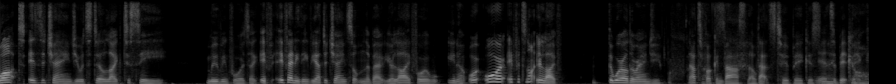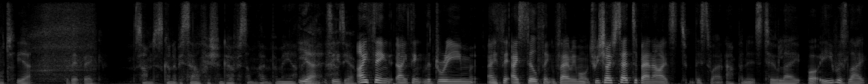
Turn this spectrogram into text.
What is the change you would still like to see moving forwards? Like, if if anything, if you had to change something about your life, or you know, or or if it's not your life, the world around you. Oh, that's, fucking vast, though. That's too big, isn't yeah, it? it's a bit God. big. Yeah, it's a bit big. So I'm just going to be selfish and go for something for me. I think. Yeah, it's easier. I think I think the dream. I think I still think very much, which I've said to Ben. Oh, it's t- this won't happen. It's too late. But he was like,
